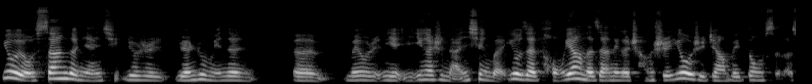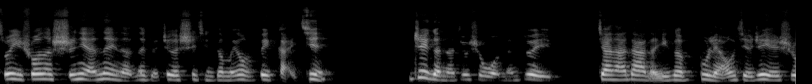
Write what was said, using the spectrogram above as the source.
又有三个年轻，就是原住民的，呃，没有也应该是男性吧，又在同样的在那个城市又是这样被冻死了。所以说呢，十年内呢，那个这个事情都没有被改进。这个呢，就是我们对。加拿大的一个不了解，这也是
